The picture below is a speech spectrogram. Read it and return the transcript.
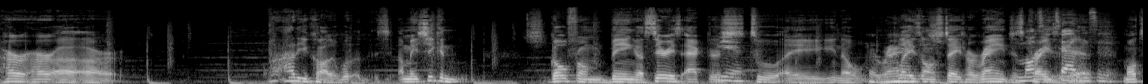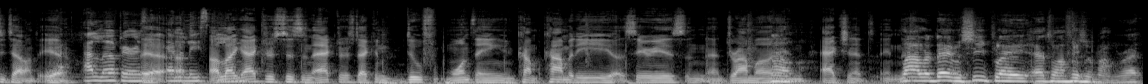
her her uh, her. How do you call it? What, I mean, she can go from being a serious actress Yeah. to a you know plays on stage. Her range is crazy. Yeah. Multi-talented. Multi-talented. Yeah. I loved her as Yeah, Annalise. I, I like actresses and actors that can do one thing, com- comedy, uh, serious, and uh, drama No. and action. At, and, Viola Davis, she played Antwone Fisher's mama, right?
